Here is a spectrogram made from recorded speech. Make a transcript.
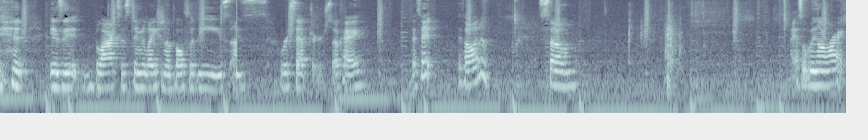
Is it blocks the stimulation of both of these, um, receptors, okay? That's it, that's all I do. So that's what we're gonna write.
